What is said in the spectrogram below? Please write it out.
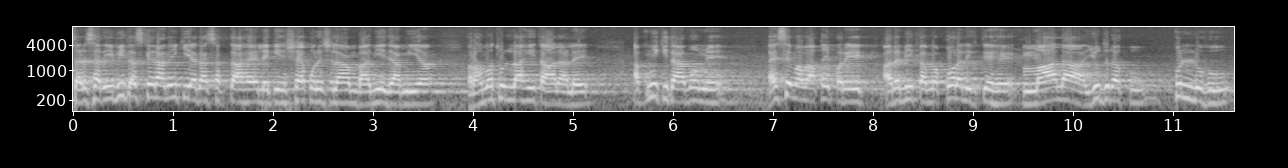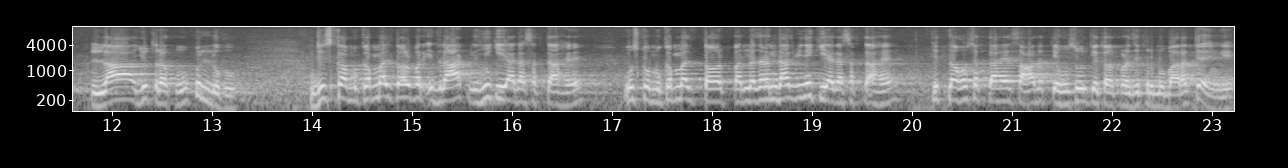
सरसरी भी तस्करा नहीं किया जा सकता है, लेकिन शेख़ुलस्लाम बानी जामिया रहमत ताली अपनी किताबों में ऐसे मौाक़े पर एक अरबी का मकोला लिखते हैं, माला युद्रकू कुल्लू ला युतरकू कुल्लू जिसका मुकम्मल तौर पर इदराक नहीं किया जा सकता है, उसको मुकम्मल तौर पर नज़रअंदाज भी नहीं किया जा सकता है, जितना हो सकता है सदत के हसूल के तौर पर ज़िक्र मुबारक कहेंगे।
